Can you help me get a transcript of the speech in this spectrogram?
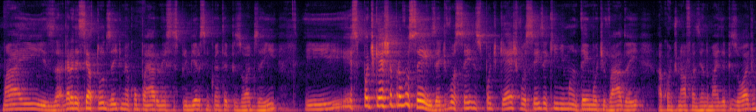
Mas agradecer a todos aí que me acompanharam nesses primeiros 50 episódios aí. E esse podcast é para vocês, é de vocês esse podcast, vocês aqui me mantêm motivado aí a continuar fazendo mais episódio.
